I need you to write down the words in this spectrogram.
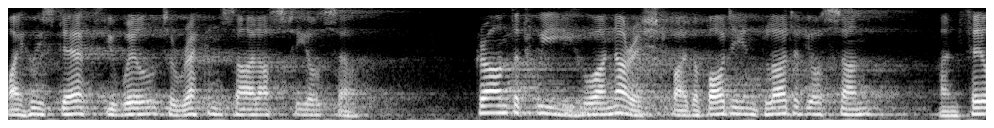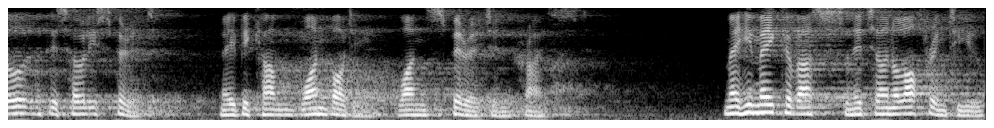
by whose death you will to reconcile us to yourself. Grant that we, who are nourished by the body and blood of your Son and filled with his Holy Spirit, may become one body, one spirit in Christ. May he make of us an eternal offering to you,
